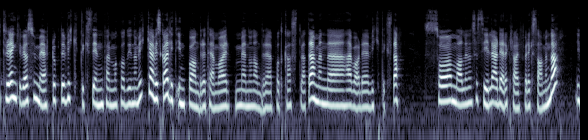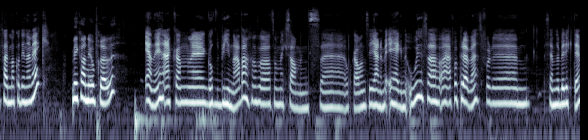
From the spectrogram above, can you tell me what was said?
Da tror jeg egentlig vi har summert opp det viktigste innen farmakodynamikk. Vi skal litt inn på andre temaer med noen andre podkast, vet jeg, men det, eh, her var det viktigste. Så Malin og Cecilie, er dere klar for eksamen, da? I farmakodynamikk? Vi kan jo prøve. Enig. Jeg kan eh, godt begynne, da. Altså, som eksamensoppgaven sier gjerne med egne ord, så jeg får prøve. Så får du mm, se om det blir riktig.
